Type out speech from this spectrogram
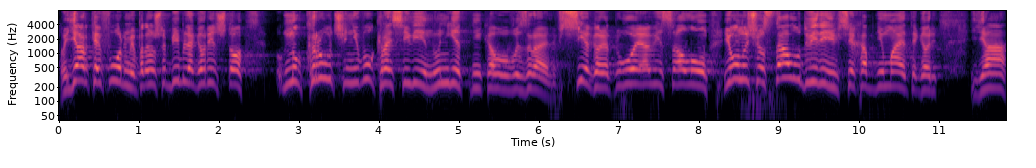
в яркой форме, потому что Библия говорит, что ну, круче него, красивее, ну, нет никого в Израиле. Все говорят, ой, Авесолом. И он еще стал у дверей, всех обнимает и говорит, я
